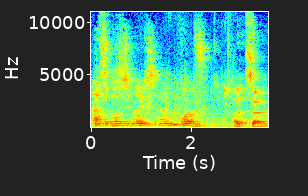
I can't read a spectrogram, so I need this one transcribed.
that's a positive note um, for us. Oh, that's uh,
